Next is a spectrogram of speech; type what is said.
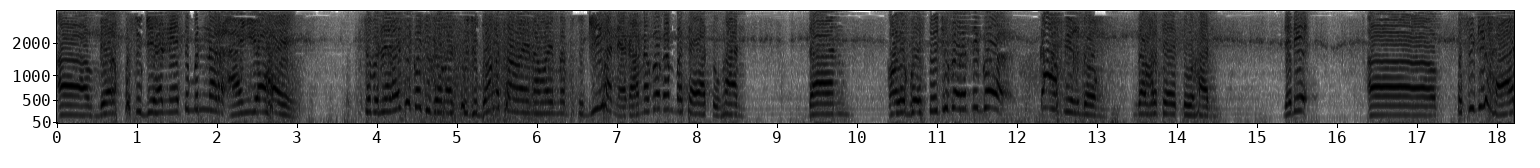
uh, biar pesugihannya itu benar anjay sebenarnya sih gue juga gak setuju banget sama yang namanya pesugihan ya karena gue kan percaya Tuhan. Dan kalau gue setuju berarti gue kafir dong. Nggak percaya Tuhan. Jadi uh, pesugihan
